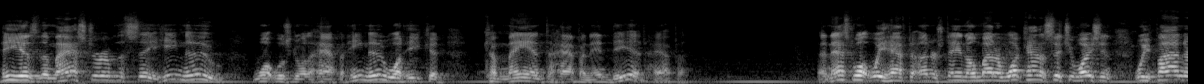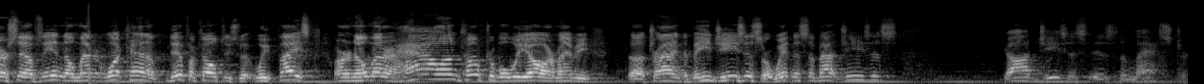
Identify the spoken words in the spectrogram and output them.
He is the master of the sea. He knew what was going to happen. He knew what he could command to happen and did happen. And that's what we have to understand no matter what kind of situation we find ourselves in, no matter what kind of difficulties that we face, or no matter how uncomfortable we are, maybe uh, trying to be Jesus or witness about Jesus, God, Jesus, is the master.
